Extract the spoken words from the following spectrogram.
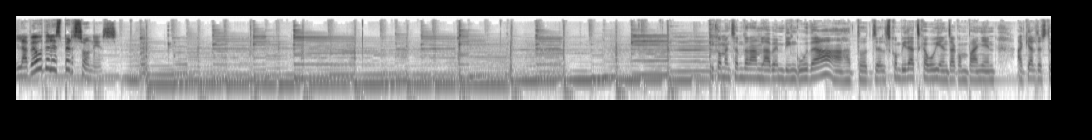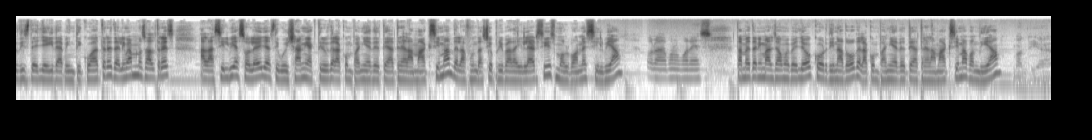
La veu de les persones. I comencem donant la benvinguda a tots els convidats que avui ens acompanyen aquí als estudis de Lleida 24. Tenim amb nosaltres a la Sílvia Soler, ja és dibuixant i actriu de la companyia de teatre La Màxima, de la Fundació Privada Ilersis. Molt bones, Sílvia. Hola, molt bones. També tenim el Jaume Belló, coordinador de la companyia de teatre La Màxima. Bon dia. Bon dia.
